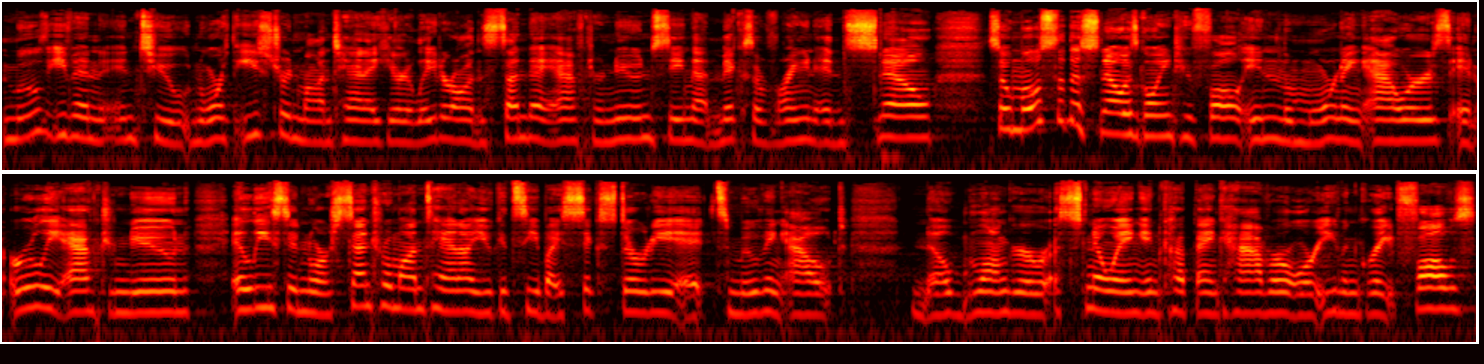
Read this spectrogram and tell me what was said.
move even into northeastern Montana here later on Sunday afternoon, seeing that mix of rain and snow. So most of the snow is going to fall in the morning hours and early afternoon, at least in north central Montana. You could see by 6:30 it's moving out. No longer snowing in Cut Bank Havre or even Great Falls.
